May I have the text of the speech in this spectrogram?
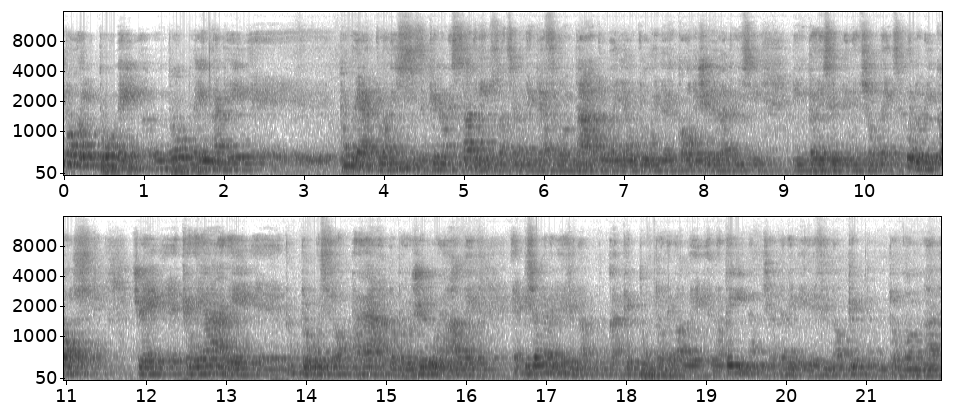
poi pone un problema che eh, pure attualissimo e che non è stato sostanzialmente affrontato dagli autori del codice della crisi di imprese e dell'insolvenza, quello dei costi, cioè eh, creare eh, tutto questo apparato procedurale eh, bisogna vedere fino a, che punto ne vale la pena, bisogna vedere fino a che punto non,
